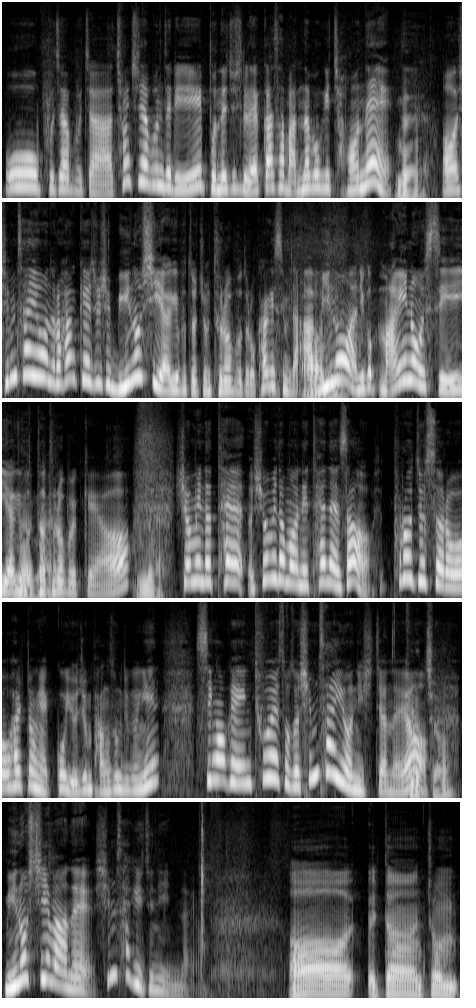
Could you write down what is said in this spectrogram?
오 보자 보자 청취자분들이 보내주실 랩가사 만나보기 전에 네. 어, 심사위원으로 함께 해주실 민호 씨 이야기부터 좀 들어보도록 하겠습니다. 아, 아 민호 네. 아니고 마이노 씨 이야기부터 네, 네. 들어볼게요. 네. 쇼미더 ten, 쇼미더머니 10에서 프로듀서로 활동했고 요즘 방송 중인 싱어게인 2에서도 심사위원이시잖아요. 그렇죠. 민호 씨만의 심사 기준이 있나요? 어 일단 좀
